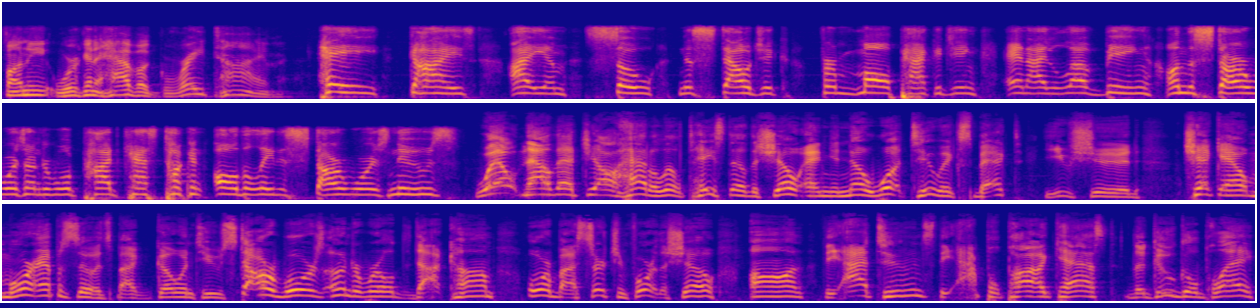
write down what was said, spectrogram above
funny. We're going to have a great time. Hey guys, I am so nostalgic for mall packaging, and I love being on the Star Wars Underworld podcast talking all the latest Star Wars news. Well, now that y'all had a little taste of the show and you know what to expect, you should check out more episodes by going to StarWarsUnderworld.com or by searching for the show on the iTunes, the Apple Podcast, the Google Play,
